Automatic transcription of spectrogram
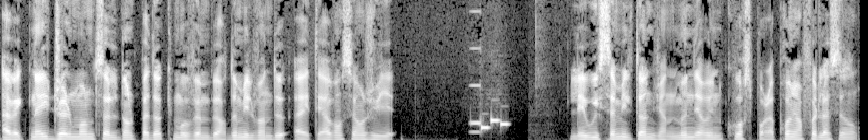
Avec Nigel Mansell dans le paddock, Movember 2022 a été avancé en juillet. Lewis Hamilton vient de mener une course pour la première fois de la saison.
